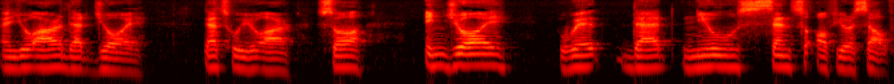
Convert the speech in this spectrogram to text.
and you are that joy. That's who you are. So enjoy with that new sense of yourself.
